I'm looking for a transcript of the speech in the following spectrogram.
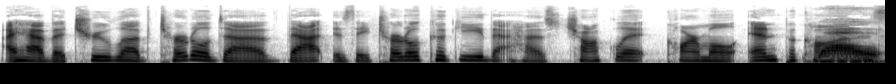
I have a True Love Turtle Dove. That is a turtle cookie that has chocolate, caramel, and pecans. Wow.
